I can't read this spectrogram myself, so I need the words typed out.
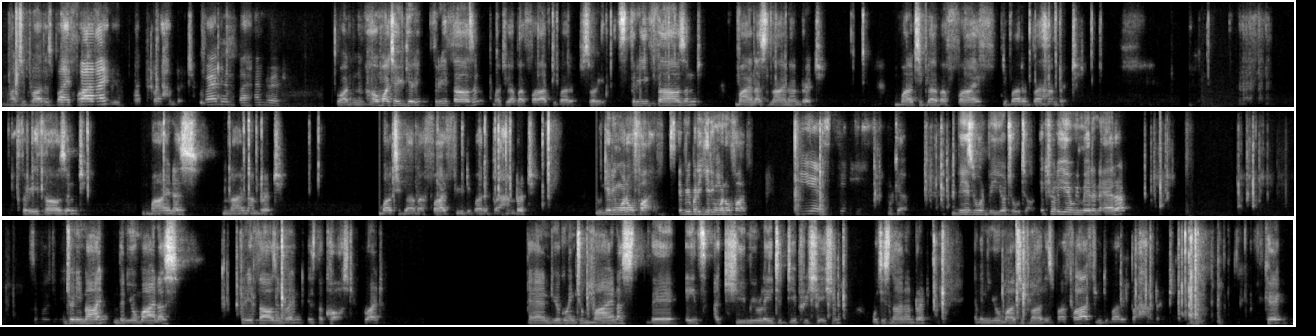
Multiply this by By five, by hundred. Divided by hundred. One, how much are you getting? Three thousand multiplied by five divided, sorry, it's three thousand minus nine hundred multiplied by five divided by hundred. Three thousand minus 900 multiplied by 5, you divide it by 100. I'm getting 105. Is everybody getting 105? Yes. Okay. This would be your total. Actually, here we made an error. Supposed to be 29, then you minus 3,000 rand is the cost, right? And you're going to minus the its accumulated depreciation, which is 900. And then you multiply this by 5, you divide it by 100. Okay.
